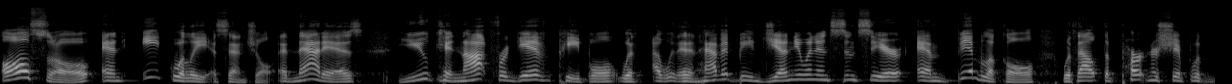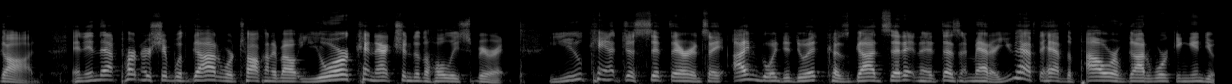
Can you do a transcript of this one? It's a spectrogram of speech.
also and equally essential, and that is you cannot forgive people with, uh, with and have it be genuine and sincere and biblical without the partnership with God. And in that partnership with God, we're talking about your connection to the Holy Spirit. You can't just sit there and say, I'm going to do it because God said it and it doesn't matter. You have to have the power of God working in you.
